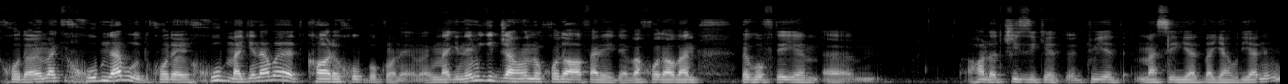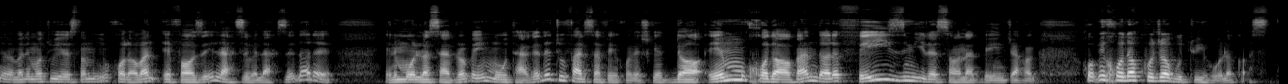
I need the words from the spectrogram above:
خدای مگه خوب نبود؟ خدای خوب مگه نباید کار خوب بکنه؟ مگه نمیگی جهان رو خدا آفریده و خداوند به گفته حالا چیزی که توی مسیحیت و یهودیت نمی‌دونم ولی ما توی اسلام میگیم خداوند افاظه لحظه به لحظه داره. یعنی ملا صدرا به این معتقده تو فلسفه خودش که دائم خداوند داره فیض میرساند به این جهان. خب این خدا کجا بود توی هولوکاست؟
